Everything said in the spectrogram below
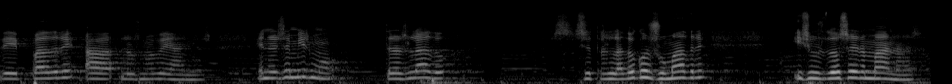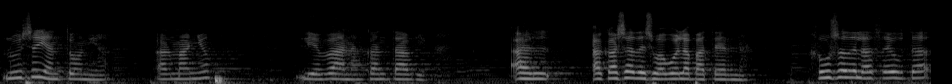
de padre a los nueve años. En ese mismo traslado se trasladó con su madre y sus dos hermanas, Luisa y Antonia, Armaño, Lievana, Cantabria, al- a casa de su abuela paterna, Jausa de la Ceuta,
